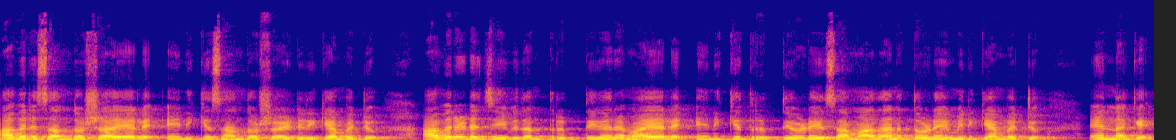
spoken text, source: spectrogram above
അവർ സന്തോഷമായാലേ എനിക്ക് സന്തോഷമായിട്ടിരിക്കാൻ പറ്റൂ. അവരുടെ ജീവിതം തൃപ്തികരമായാലേ എനിക്ക് തൃപ്തിയോടെയും സമാധാനത്തോടെയും ഇരിക്കാൻ പറ്റൂ. എന്നൊക്കെ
